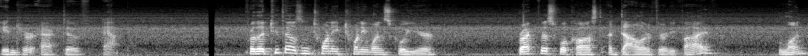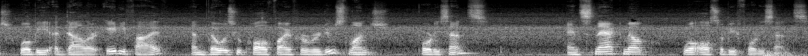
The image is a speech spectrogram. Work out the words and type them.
interactive app. For the 2020-21 school year, breakfast will cost $1.35, lunch will be $1.85, and those who qualify for reduced lunch, 40 cents, and snack milk will also be 40 cents.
